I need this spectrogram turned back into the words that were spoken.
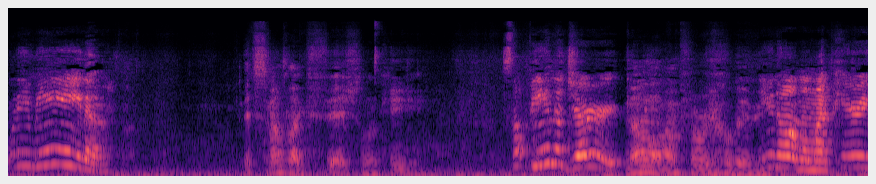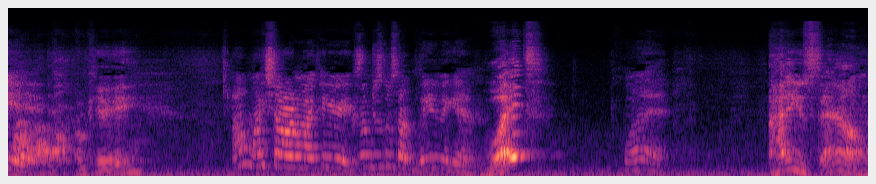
What do you mean? It smells like fish, low key. Stop being a jerk. No, I'm for real, baby. You know I'm on my period. Okay. I don't like showering on my period because I'm just gonna start bleeding again. What? What? How do you sound?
